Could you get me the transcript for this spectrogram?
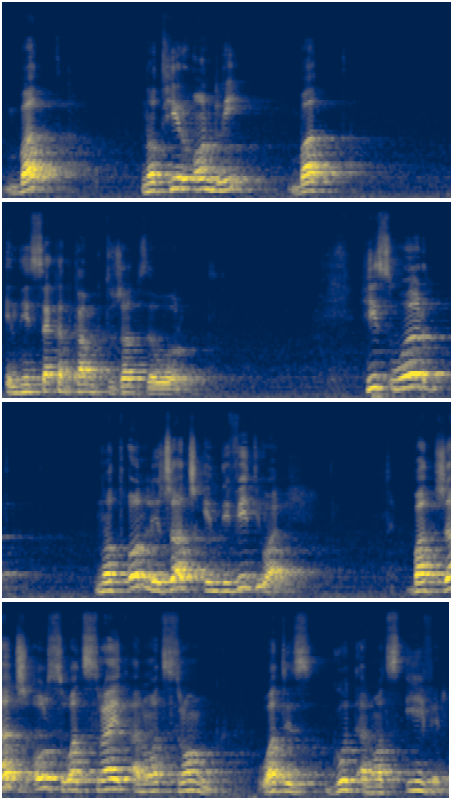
but not here only, but in his second coming to judge the world. His word not only judge individual, but judge also what's right and what's wrong, what is good and what's evil,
